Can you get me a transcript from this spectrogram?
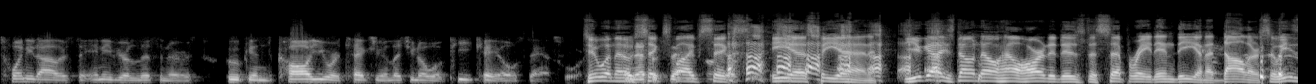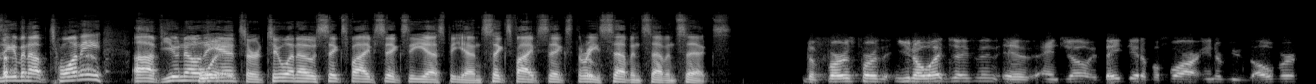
twenty dollars to any of your listeners who can call you or text you and let you know what PKO stands for. 210-656 ESPN. You guys don't know how hard it is to separate ND and a dollar. So he's giving up 20. Uh, if you know the answer, 210-656 ESPN 656-3776. the first person, you know what, Jason is, and Joe, if they get it before our interview's over,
